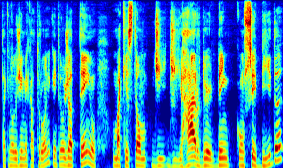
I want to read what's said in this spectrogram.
tecnologia em mecatrônica, então eu já tenho uma questão de, de hardware bem concebida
